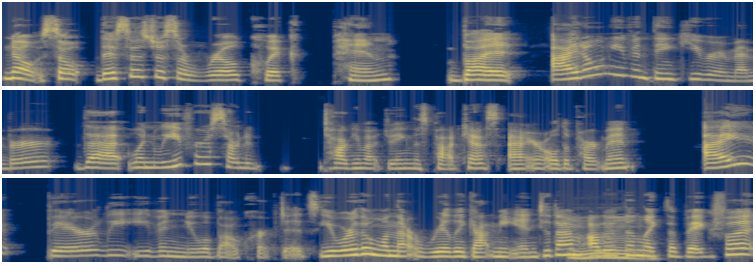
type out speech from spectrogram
No, so this is just a real quick pin, but I don't even think you remember that when we first started talking about doing this podcast at your old apartment, I barely even knew about cryptids. You were the one that really got me into them, other than Mm. like the Bigfoot.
